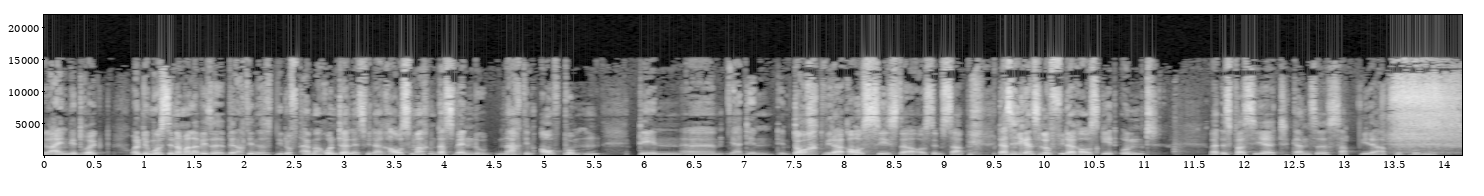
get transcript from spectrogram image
reingedrückt und du musst den normalerweise, nachdem das die Luft einmal runterlässt, wieder rausmachen, dass wenn du nach dem Aufpumpen den, äh, ja, den, den Docht wieder rausziehst da aus dem Sub, dass sich die ganze Luft wieder rausgeht und was ist passiert? Ganze Sub wieder abgepumpt.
